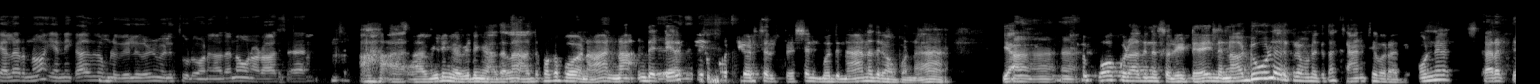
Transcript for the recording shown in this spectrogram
கிளறணும் என்னைக்காவது நம்மள வெளு வெளுன்னு வெளுத்து விடுவானுங்க. அதானே உன்னோட ஆசை. விடுங்க விடுங்க. அதெல்லாம் அது பக்கம் போவேனா. நான் இந்த டெலிவிஷன் செஷன் போது நான் தெரியுமா பண்ணேன். போக கூடாதுன்னு சொல்லிட்டு இந்த நடுவுல இருக்கிறவனுக்கு தான் சான்ஸே வராது. ஒண்ணு கரெக்ட்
